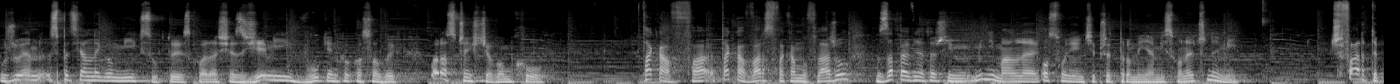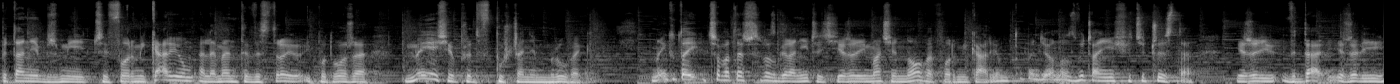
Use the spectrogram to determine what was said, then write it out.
użyłem specjalnego miksu, który składa się z ziemi, włókien kokosowych oraz częściowo mchu. Taka, taka warstwa kamuflażu zapewnia też im minimalne osłonięcie przed promieniami słonecznymi. Czwarte pytanie brzmi, czy formikarium, elementy wystroju i podłoże myje się przed wpuszczeniem mrówek? No i tutaj trzeba też rozgraniczyć, jeżeli macie nowe formikarium, to będzie ono zwyczajnie w świecie czyste. Jeżeli, jeżeli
